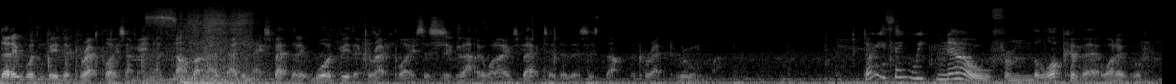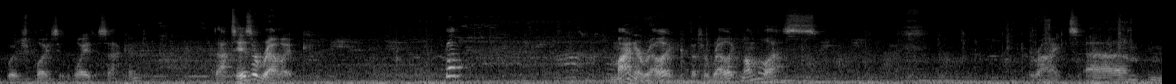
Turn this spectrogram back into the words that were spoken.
That it wouldn't be the correct place. I mean, not that I, I didn't expect that it would be the correct place. This is exactly what I expected. That this is not the correct room. Don't you think we'd know from the look of it what it which place it? Wait a second. That is a relic. Plop. Minor relic, but a relic nonetheless. Right. Um, hmm.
